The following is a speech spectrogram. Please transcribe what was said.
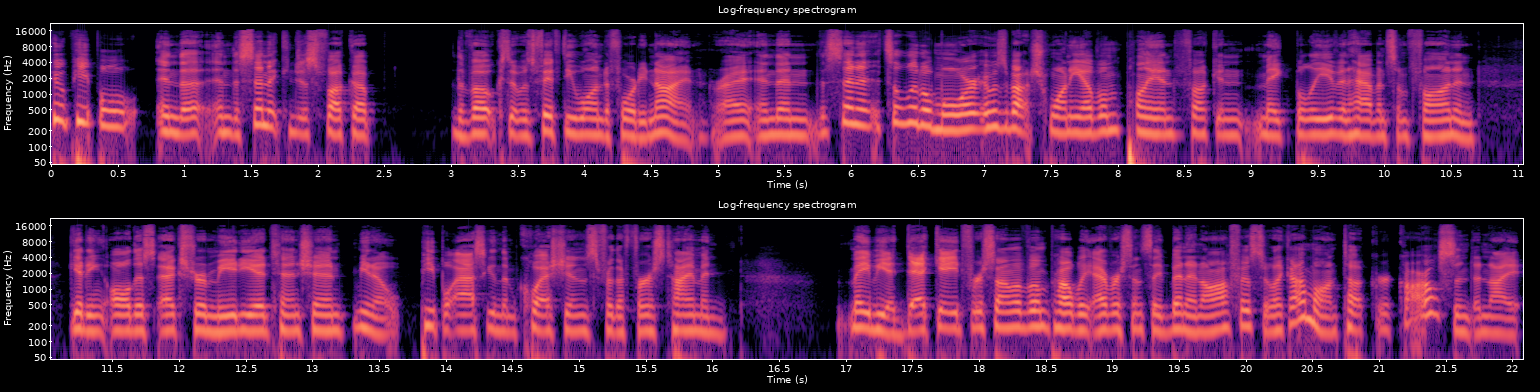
two people in the in the Senate can just fuck up the vote because it was 51 to 49, right? And then the Senate, it's a little more. It was about 20 of them playing fucking make believe and having some fun and getting all this extra media attention. You know, people asking them questions for the first time in maybe a decade for some of them, probably ever since they've been in office. They're like, I'm on Tucker Carlson tonight.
